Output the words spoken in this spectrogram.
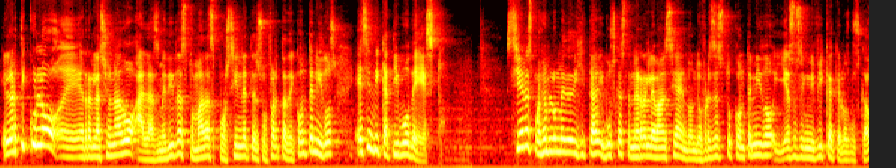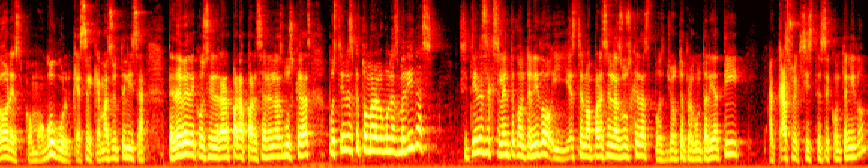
El artículo eh, relacionado a las medidas tomadas por CINET en su oferta de contenidos es indicativo de esto. Si eres, por ejemplo, un medio digital y buscas tener relevancia en donde ofreces tu contenido y eso significa que los buscadores como Google, que es el que más se utiliza, te debe de considerar para aparecer en las búsquedas, pues tienes que tomar algunas medidas. Si tienes excelente contenido y este no aparece en las búsquedas, pues yo te preguntaría a ti, ¿acaso existe ese contenido?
